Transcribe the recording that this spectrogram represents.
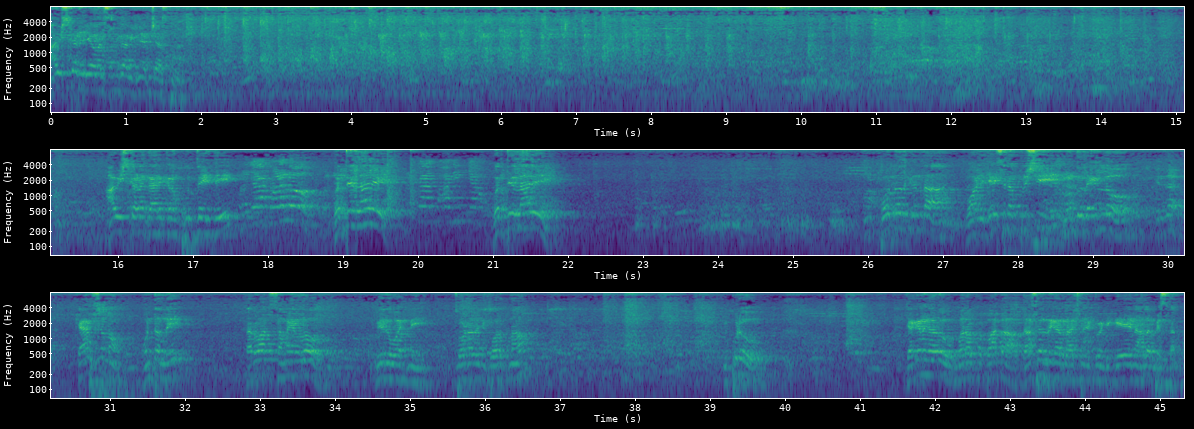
ఆవిష్కరణ చేయవలసిందిగా విజ్ఞప్తి చేస్తున్నాను ఆవిష్కరణ కార్యక్రమం పూర్తయింది. వర్దిల్లాలి ఈ ఫోటోల కింద వాళ్ళు చేసిన కృషి రెండు లైన్లో క్యాప్షన్ ఉంటుంది. తర్వాత సమయంలో మీరు వాటిని చూడాలని కోరుతున్నాం. ఇప్పుడు జగన్ గారు మరొక పాట దాశరథి గారు రాసినటువంటి గేయాన్ని ఆలపిస్తారు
